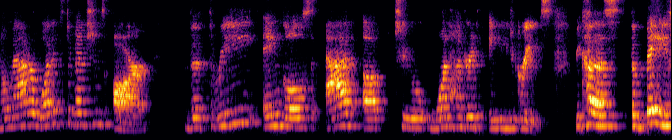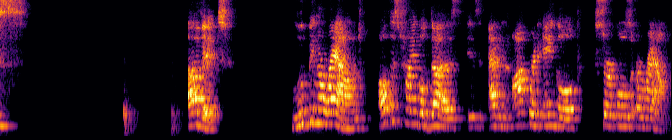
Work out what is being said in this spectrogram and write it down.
no matter what its dimensions are, the three angles add up to one hundred eighty degrees. Because the base of it looping around, all this triangle does is at an awkward angle circles around.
